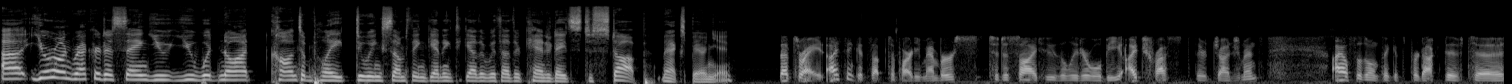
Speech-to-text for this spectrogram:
Uh, you're on record as saying you, you would not contemplate doing something, getting together with other candidates to stop Max Bernier. That's right. I think it's up to party members to decide who the leader will be. I trust their judgment. I also don't think it's productive to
